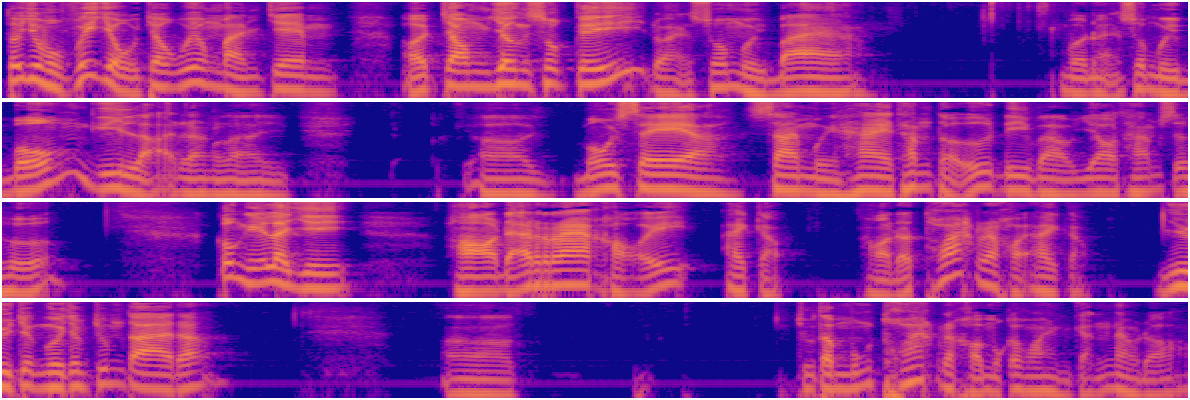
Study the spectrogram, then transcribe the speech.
Tôi dùng một ví dụ cho quý ông bà anh chị em. Ở trong dân số ký đoạn số 13 và đoạn số 14 ghi lại rằng là ờ, uh, môi xe sai 12 thám tử đi vào do thám sứ hứa. Có nghĩa là gì? Họ đã ra khỏi ai cập họ đã thoát ra khỏi ai cập. Nhiều cho người trong chúng ta đó. Uh, chúng ta muốn thoát ra khỏi một cái hoàn cảnh nào đó.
